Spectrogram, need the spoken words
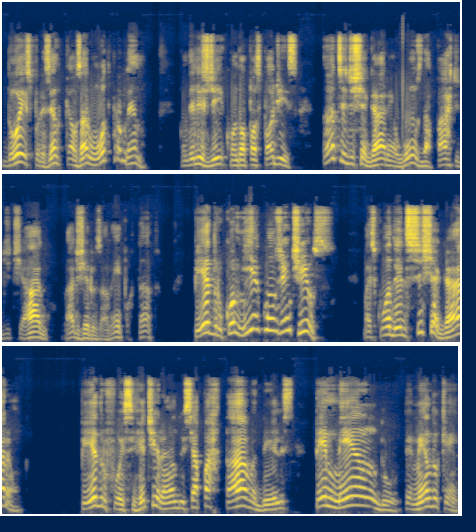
2, por exemplo, causaram um outro problema. Quando eles quando o apóstolo Paulo diz, antes de chegarem alguns da parte de Tiago, lá de Jerusalém, portanto, Pedro comia com os gentios. Mas quando eles se chegaram, Pedro foi se retirando e se apartava deles, temendo, temendo quem?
